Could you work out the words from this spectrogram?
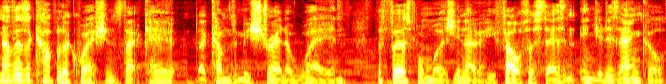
Now, there's a couple of questions that ca- that come to me straight away, and the first one was, you know, he fell off the stairs and injured his ankle,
